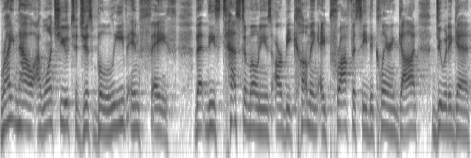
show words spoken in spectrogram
Right now, I want you to just believe in faith that these testimonies are becoming a prophecy declaring, God, do it again.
